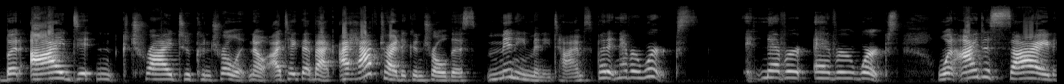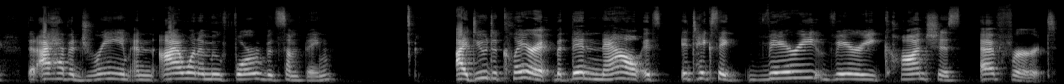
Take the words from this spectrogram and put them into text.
but I didn't try to control it. No, I take that back. I have tried to control this many, many times, but it never works. It never, ever works. When I decide that I have a dream and I want to move forward with something, I do declare it, but then now it's it takes a very very conscious effort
